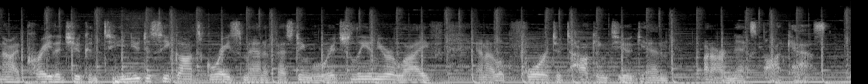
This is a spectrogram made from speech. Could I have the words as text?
Now, I pray that you continue to see God's grace manifesting richly in your life, and I look forward to talking to you again on our next podcast.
